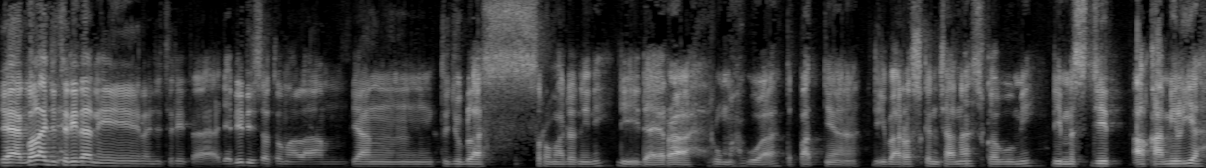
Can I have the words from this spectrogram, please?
Ya, gue lanjut cerita nih, lanjut cerita. Jadi di suatu malam yang 17 Ramadan ini di daerah rumah gua, tepatnya di Baros Kencana, Sukabumi, di Masjid Al-Kamiliyah,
